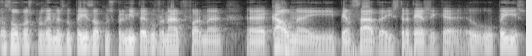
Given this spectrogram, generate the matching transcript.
resolva os problemas do país ou que nos permita governar de forma uh, calma e pensada e estratégica o, o país.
